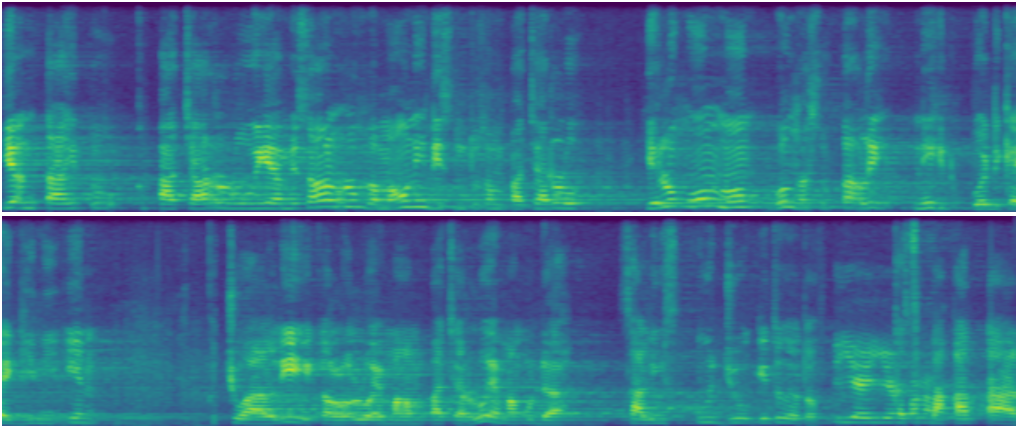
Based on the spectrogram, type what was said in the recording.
Ya entah itu ke pacar lu ya misalnya lu nggak mau nih disentuh sama pacar lu ya lu ngomong gue nggak suka li. Nih hidup gue di kayak giniin kecuali kalau lu emang pacar lu emang udah saling setuju gitu tuh Iya iya kesepakatan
